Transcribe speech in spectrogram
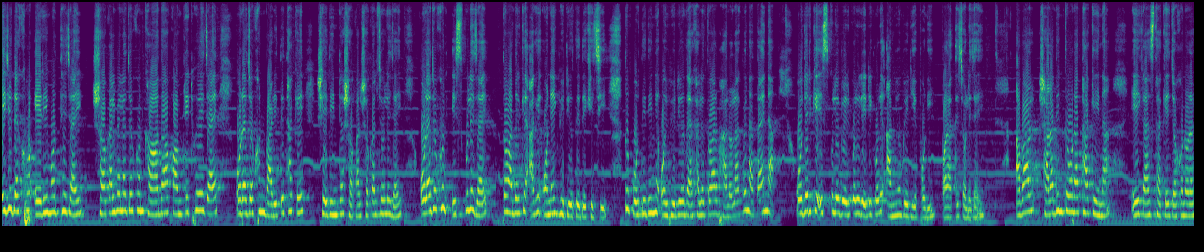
এই যে দেখো, এরই মধ্যে যাই, সকালবেলা যখন খাওয়া দাওয়া কমপ্লিট হয়ে যায়, ওরা যখন বাড়িতে থাকে, সেই দিনটা সকাল সকাল চলে যায়। ওরা যখন স্কুলে যায়, তোমাদেরকে আগে অনেক ভিডিওতে দেখেছি। তো প্রতিদিনে ওই ভিডিও দেখালে তো আর ভালো লাগবে না, তাই না? ওদেরকে স্কুলে বের করে রেডি করে আমিও বেরিয়ে পড়ি, পড়াতে চলে যাই। আবার সারাদিন তো ওরা থাকেই না, এই কাজ থাকে, যখন ওরা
